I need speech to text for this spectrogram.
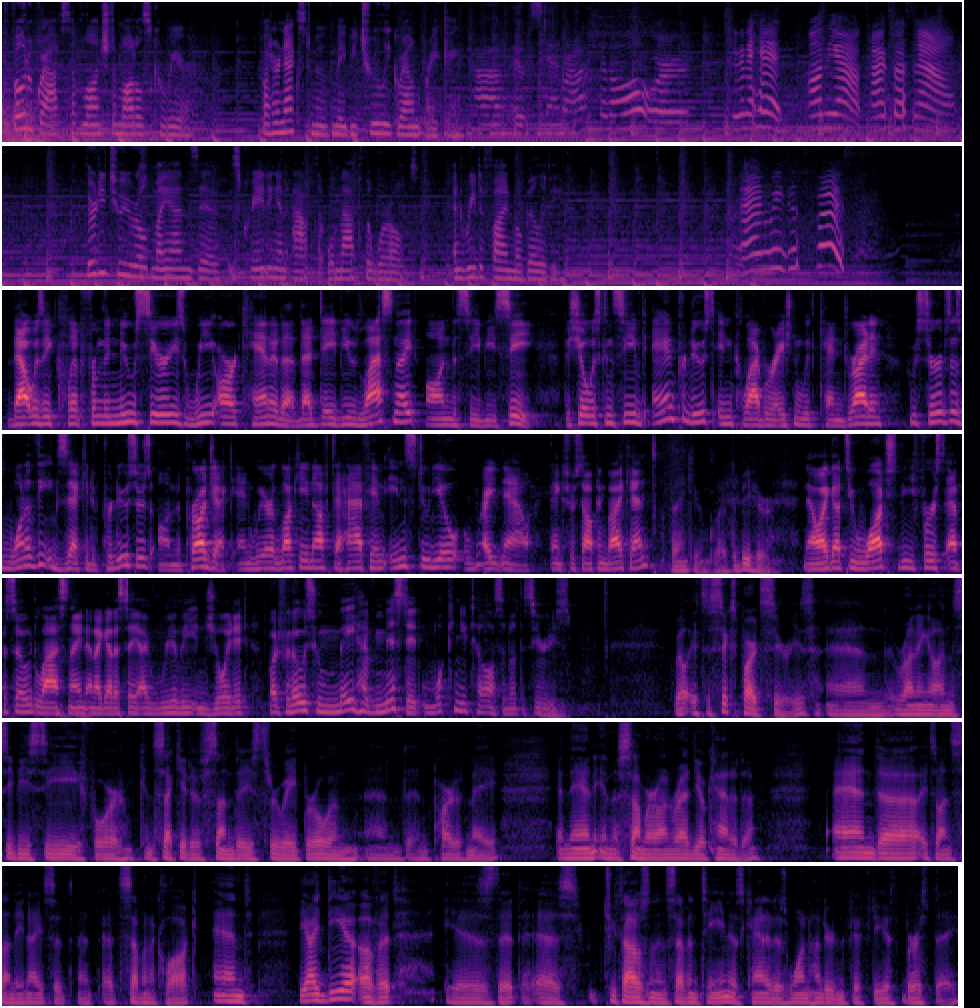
Her photographs have launched a model's career, but her next move may be truly groundbreaking. Have outstanding. Crash at all, or you're gonna hit on the app. Access now. 32 year old Maayan Ziv is creating an app that will map the world and redefine mobility. And we disperse. That was a clip from the new series We Are Canada that debuted last night on the CBC. The show was conceived and produced in collaboration with Ken Dryden, who serves as one of the executive producers on the project. And we are lucky enough to have him in studio right now. Thanks for stopping by, Ken. Thank you. Glad to be here. Now, I got to watch the first episode last night, and I gotta say, I really enjoyed it. But for those who may have missed it, what can you tell us about the series? Well, it's a six part series and running on CBC for consecutive Sundays through April and, and, and part of May, and then in the summer on Radio Canada. And uh, it's on Sunday nights at, at, at 7 o'clock. And the idea of it is that as 2017 is Canada's 150th birthday,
